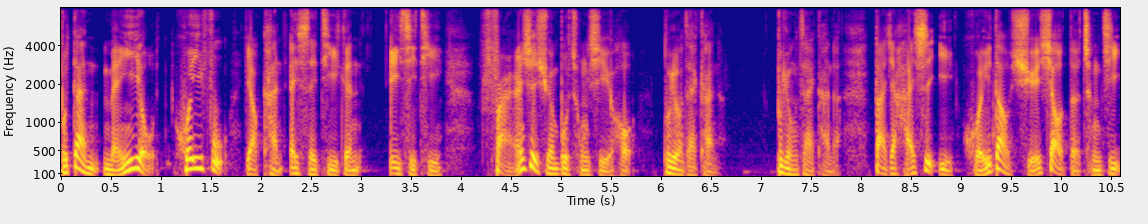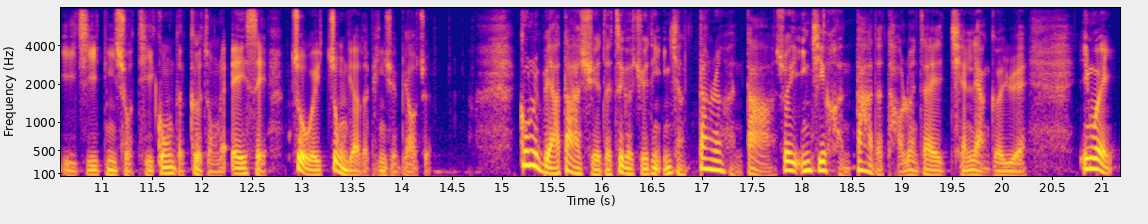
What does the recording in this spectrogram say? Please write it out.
不但没有恢复要看 SAT 跟 ACT，反而是宣布重启以后不用再看了。不用再看了，大家还是以回到学校的成绩以及你所提供的各种的 AC 作为重要的评选标准。哥伦比亚大学的这个决定影响当然很大，所以引起很大的讨论。在前两个月，因为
